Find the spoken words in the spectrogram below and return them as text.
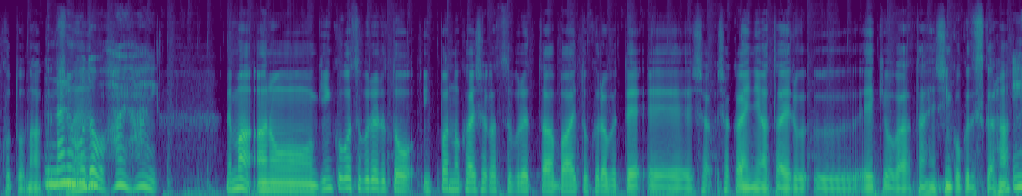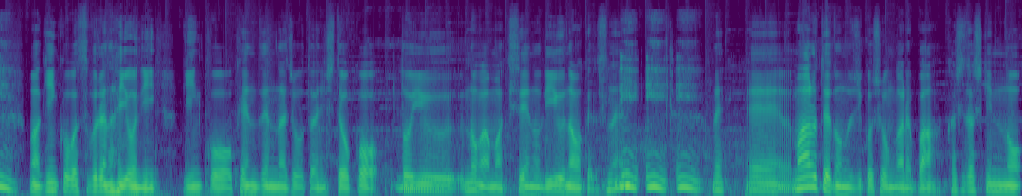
ことなわけですね。なるほど。はいはい。でまああのー銀行が潰れると一般の会社が潰れた場合と比べて、えー社社会に与える影響が大変深刻ですから、ええ。まあ、銀行が潰れないように銀行を健全な状態にしておこうというのが、まあ、規制の理由なわけですね。ええ。ええ。ええ。でえーまあ、ある程度の自己資本があれば貸出金の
